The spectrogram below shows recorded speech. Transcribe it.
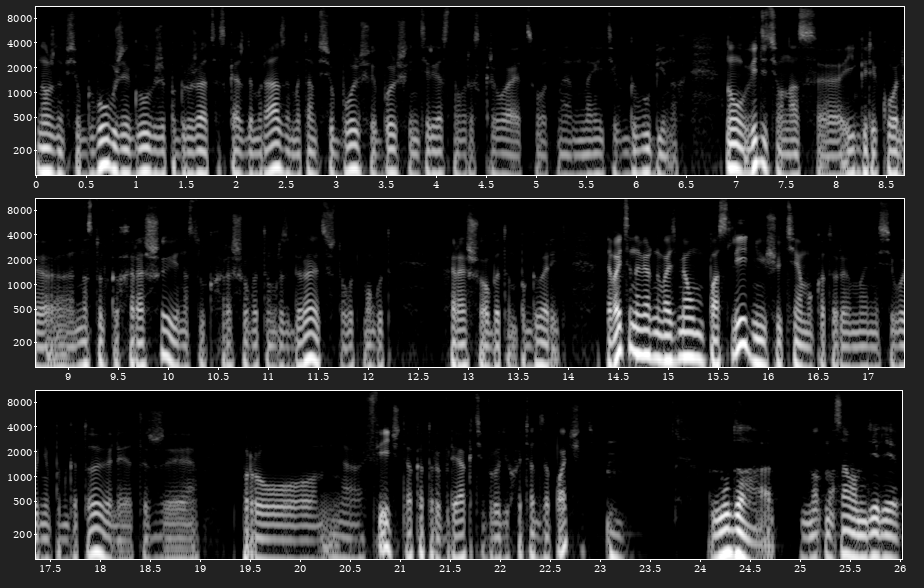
нужно все глубже и глубже погружаться с каждым разом, и там все больше и больше интересного раскрывается вот на, на этих глубинах. Ну, видите, у нас э, Игорь и Коля э, настолько хороши и настолько хорошо в этом разбираются, что вот могут хорошо об этом поговорить. Давайте, наверное, возьмем последнюю еще тему, которую мы на сегодня подготовили. Это же про фетч, да, который в реакте вроде хотят запатчить. Ну да, но на самом деле,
